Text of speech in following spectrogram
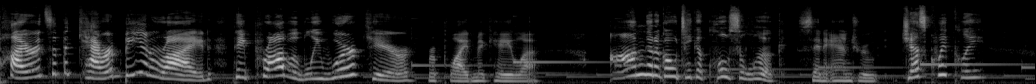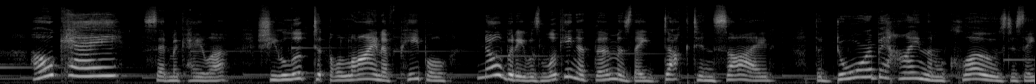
Pirates of the Caribbean ride. They probably work here, replied McKayla. I'm gonna go take a closer look, said Andrew, just quickly. Okay, said McKayla. She looked at the line of people Nobody was looking at them as they ducked inside. The door behind them closed as they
